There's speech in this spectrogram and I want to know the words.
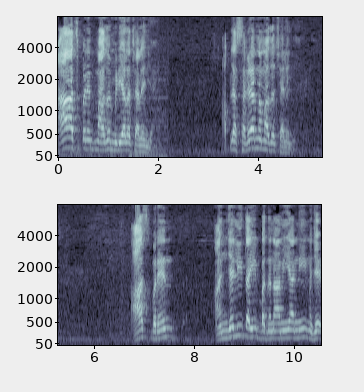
आजपर्यंत माझं मीडियाला चॅलेंज आहे. आपल्या सगळ्यांना माझं चॅलेंज आहे. आजपर्यंत अंजलीताई बदनामियांनी म्हणजे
